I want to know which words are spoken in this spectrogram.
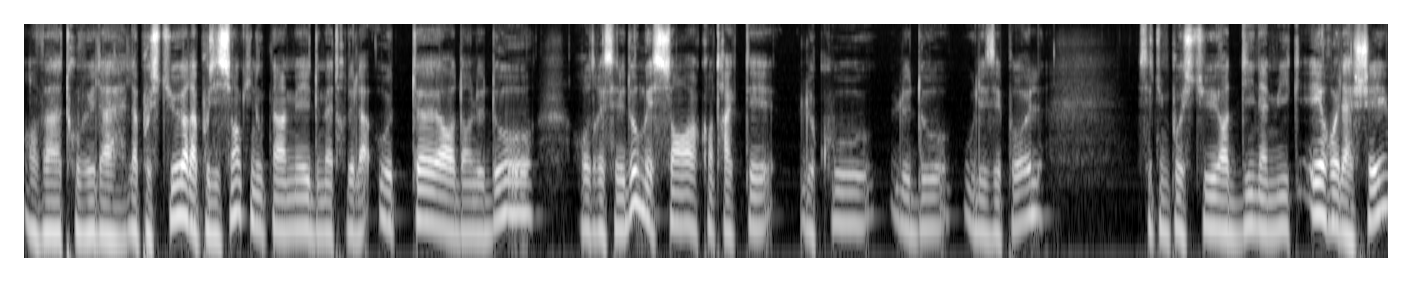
On va trouver la, la, posture, la position qui nous permet de mettre de la hauteur dans le dos, redresser le dos, mais sans contracter le cou, le dos ou les épaules. C'est une posture dynamique et relâchée.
